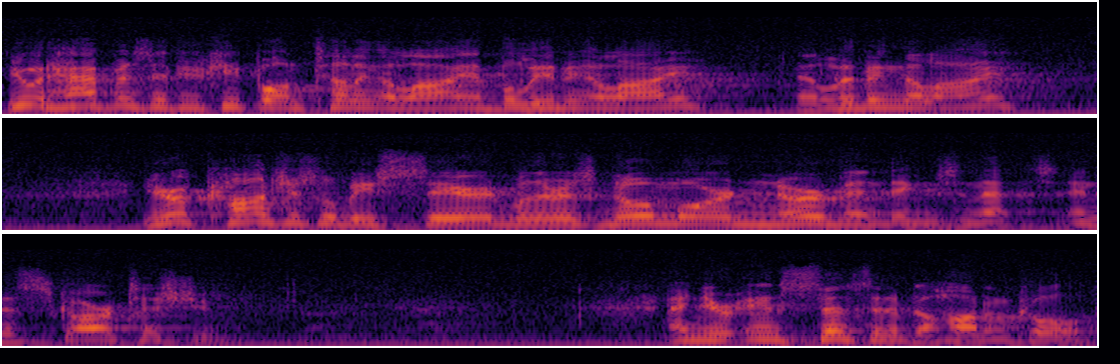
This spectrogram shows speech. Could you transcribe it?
You know what happens if you keep on telling a lie and believing a lie and living the lie? Your conscience will be seared where there is no more nerve endings in, that, in the scar tissue. And you're insensitive to hot and cold.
